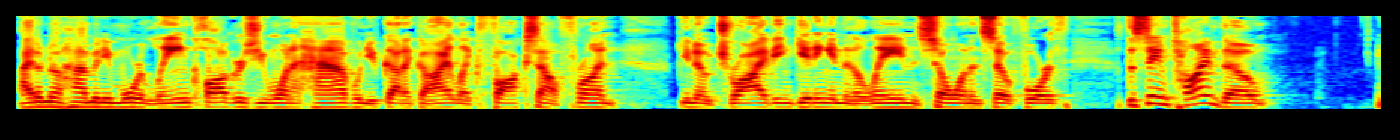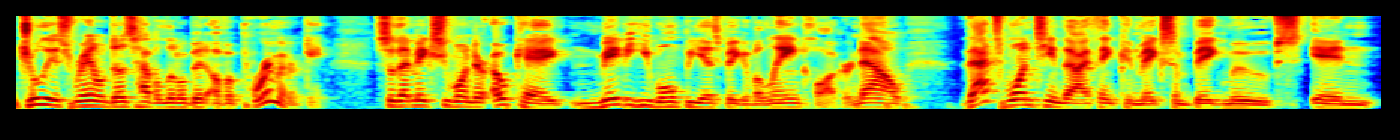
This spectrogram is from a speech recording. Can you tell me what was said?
I don't know how many more lane cloggers you want to have when you've got a guy like Fox out front, you know, driving, getting into the lane, and so on and so forth. At the same time, though, Julius Randle does have a little bit of a perimeter game. So that makes you wonder okay, maybe he won't be as big of a lane clogger. Now, that's one team that I think can make some big moves in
